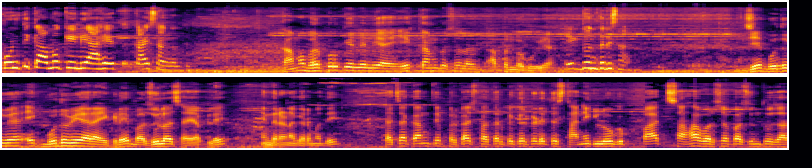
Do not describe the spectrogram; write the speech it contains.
कोणती कामं केली आहेत? काय सांगाल तुम्ही? कामं भरपूर केलेली आहे. एक काम कशाला आपण बघूया. एक दोन तरी सांग. जे बुधविहार एक बुधविहार आहे इकडे बाजूलाच आहे आपले इंदिरानगरमध्ये. त्याचं काम ते प्रकाश फातर्पेकरकडे ते स्थानिक लोक पाच सहा वर्षापासून तो जात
